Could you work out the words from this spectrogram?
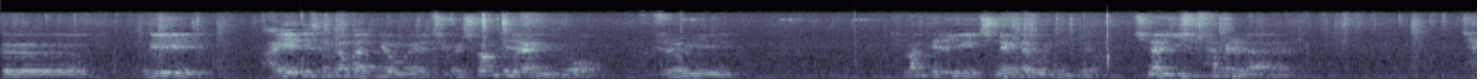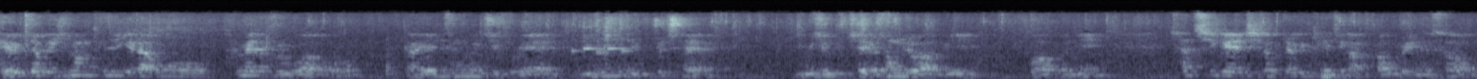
그 우리 ING 생명 같은 경우에 지금 희망퇴직이라는 이름으로 구조적인 희망퇴직이 진행되고 있는데요. 지난 23일 날 자율적인 희망퇴직이라고 함에도 불구하고 ING 생명지구의 임신 6주체, 임신 9체 여성조합이 조합원이 사측의 지속적인 퇴직 압박으로 인해서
